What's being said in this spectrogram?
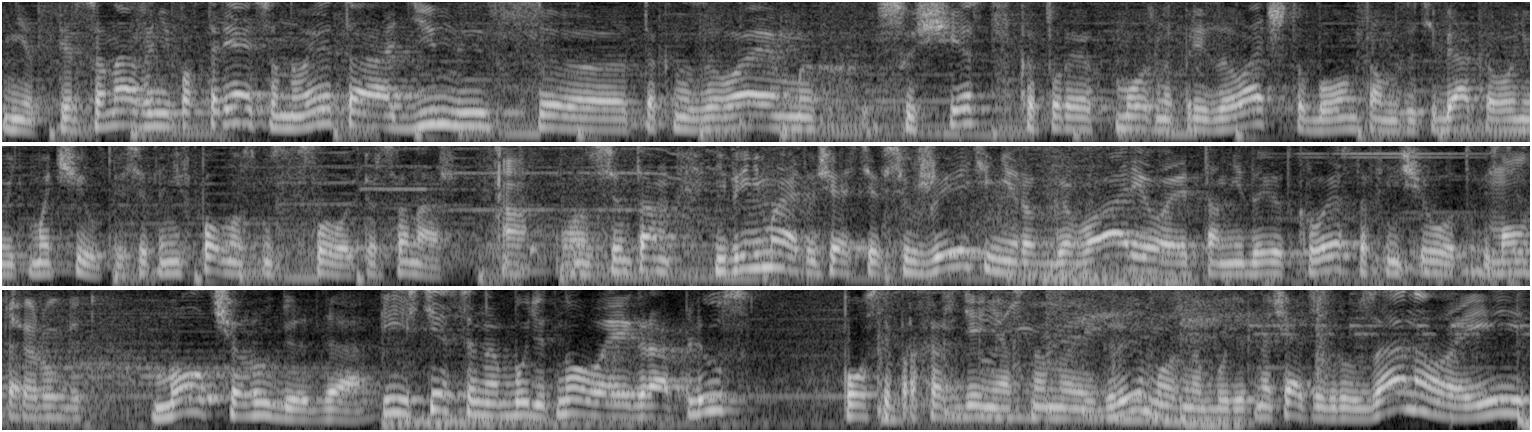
Нет, персонажи не повторяются, но это один из э, так называемых существ, которых можно призывать, чтобы он там за тебя кого-нибудь мочил. То есть это не в полном смысле слова персонаж. А, он, есть он там не принимает участие в сюжете, не разговаривает, там не дает квестов, ничего. То есть молча рубит. Молча рубит, да. И, естественно, будет новая игра плюс, после прохождения основной игры можно будет начать игру заново и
